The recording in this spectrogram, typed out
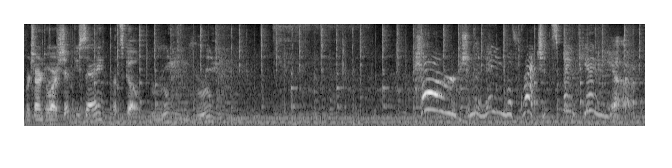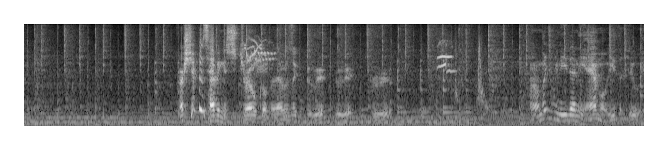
Return to our ship, you say? Let's go. Vroom, vroom. Charge in the name of Ratchet Spankania. Our ship is having a stroke over there. It was like. I don't think we need any ammo either, do we?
